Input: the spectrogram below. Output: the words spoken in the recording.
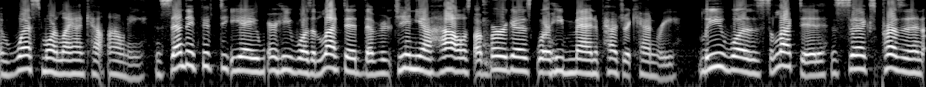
in Westmoreland County. In 1758, where he was elected the Virginia House of Burgesses, where he met Patrick Henry. Lee was selected the sixth president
